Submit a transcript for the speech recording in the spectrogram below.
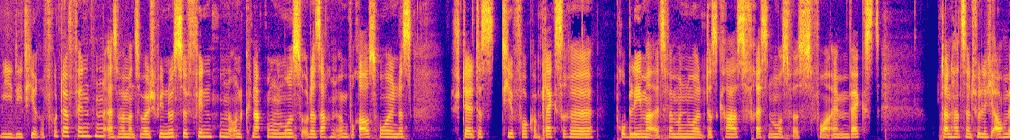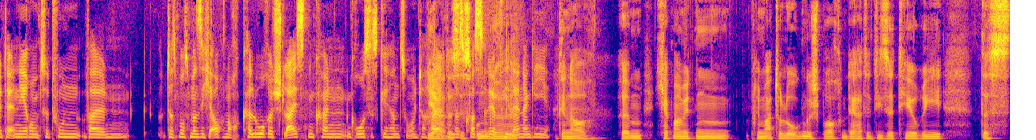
wie die Tiere Futter finden. Also wenn man zum Beispiel Nüsse finden und knacken muss oder Sachen irgendwo rausholen, das stellt das Tier vor komplexere Probleme, als wenn man nur das Gras fressen muss, was vor einem wächst. Dann hat es natürlich auch mit der Ernährung zu tun, weil das muss man sich auch noch kalorisch leisten können, ein großes Gehirn zu unterhalten. Ja, das, das kostet ja viel Energie. Genau. Ähm, ich habe mal mit einem Primatologen gesprochen, der hatte diese Theorie, dass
